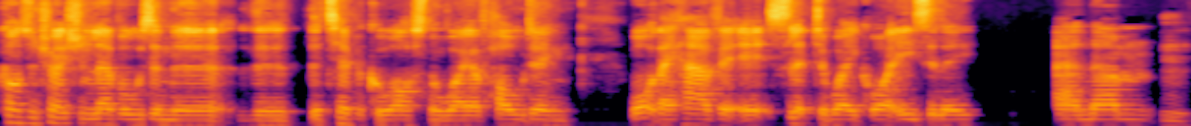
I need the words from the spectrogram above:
concentration levels in the, the the typical Arsenal way of holding what they have. It, it slipped away quite easily and um, mm.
